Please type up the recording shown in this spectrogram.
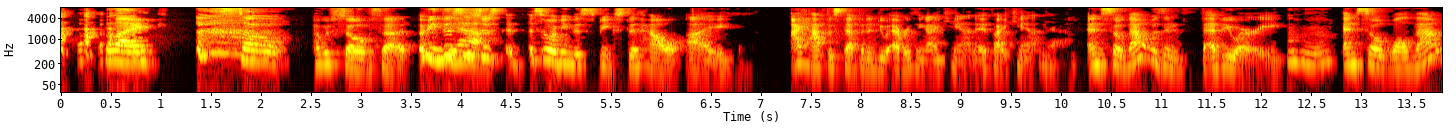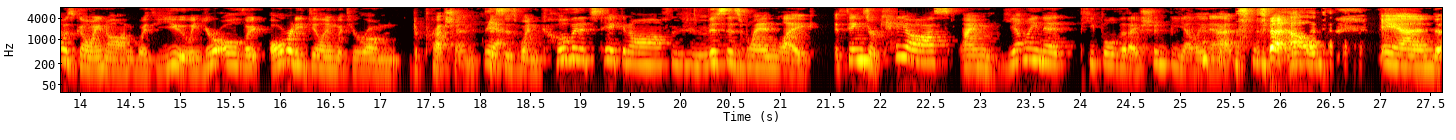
like, so I was so upset. I mean, this Yeah. is just so. I mean, this speaks to how I I have to step in and do everything I can if I can. Yeah. And so that was in February. Mm-hmm. And so while that was going on with you, and you're already dealing with your own depression, this is when COVID has taken off. Mhm. This is when like things are chaos. I'm yelling at people that I shouldn't be yelling at to help. And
